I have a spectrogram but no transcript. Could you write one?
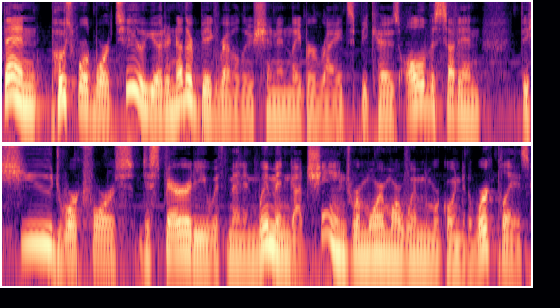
Then, post World War II, you had another big revolution in labor rights because all of a sudden, the huge workforce disparity with men and women got changed where more and more women were going to the workplace.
